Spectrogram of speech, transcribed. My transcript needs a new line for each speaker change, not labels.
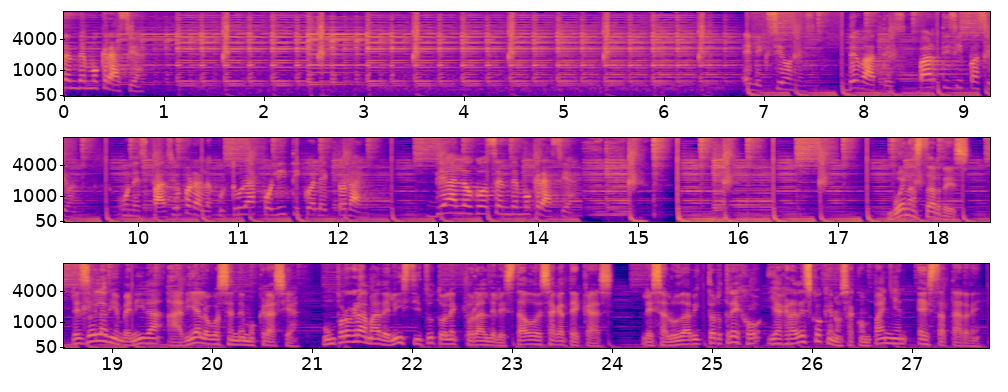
En Democracia. Elecciones, debates, participación. Un espacio para la cultura político-electoral. Diálogos en Democracia.
Buenas tardes. Les doy la bienvenida a Diálogos en Democracia, un programa del Instituto Electoral del Estado de Zacatecas. Les saluda Víctor Trejo y agradezco que nos acompañen esta tarde.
